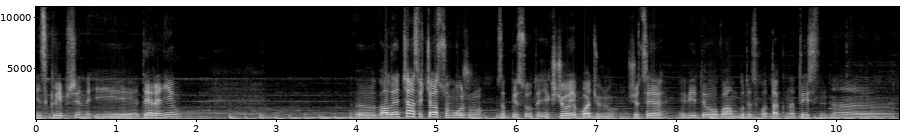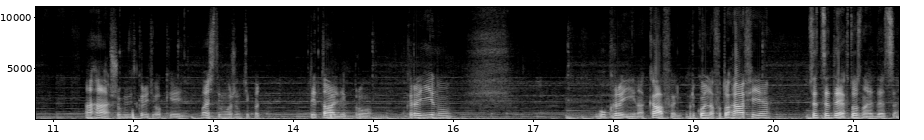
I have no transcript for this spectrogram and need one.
Inscription і Terranil. Е, Але час від часу можу записувати. Якщо я бачу, що це відео вам буде згод так натисне. Ага, щоб відкрити, окей. Бачите, можемо типу, деталі про країну. Україна, кафель. Прикольна фотографія. Це, це де? Хто знає, де це?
